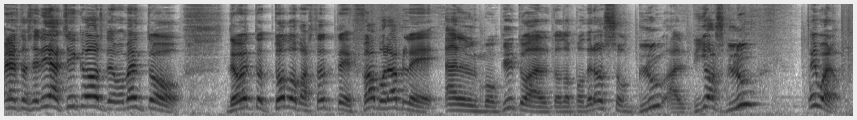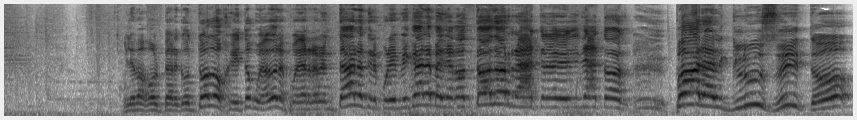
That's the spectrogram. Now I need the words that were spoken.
Esto sería, chicos, de momento De momento todo bastante favorable Al moquito, al todopoderoso Glue Al dios Glue Y bueno le va a golpear con todo, ojito, cuidado, le puede reventar, le tiene purificar, le pega con todo, rato de para el glusito.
